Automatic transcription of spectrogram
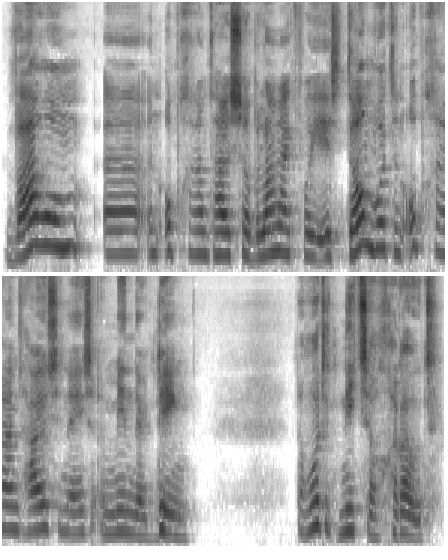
waarom uh, een opgeruimd huis zo belangrijk voor je is, dan wordt een opgeruimd huis ineens een minder ding. Dan wordt het niet zo groot.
